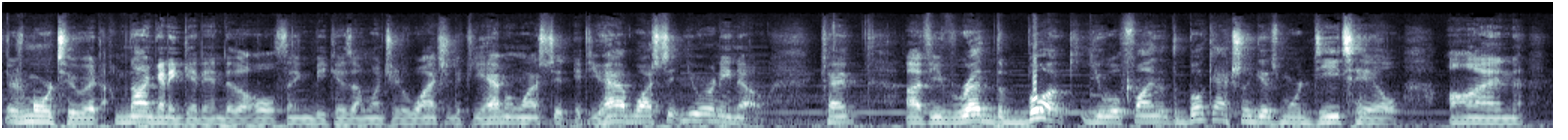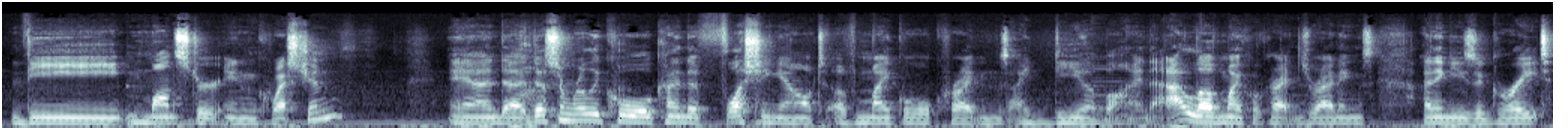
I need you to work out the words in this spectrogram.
There's more to it. I'm not going to get into the whole thing because I want you to watch it if you haven't watched it. If you have watched it, you already know. Okay? Uh, if you've read the book, you will find that the book actually gives more detail on the monster in question and uh, does some really cool kind of fleshing out of Michael Crichton's idea behind that. I love Michael Crichton's writings. I think he's a great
